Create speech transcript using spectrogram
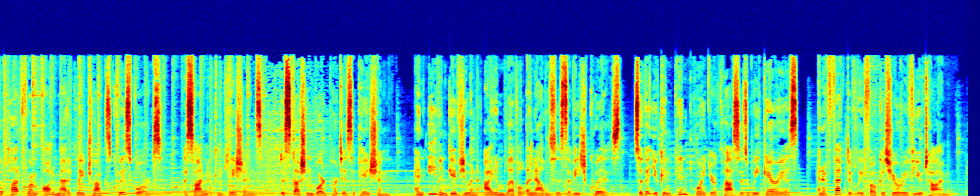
the platform automatically tracks quiz scores, assignment completions, discussion board participation, and even gives you an item level analysis of each quiz so that you can pinpoint your class's weak areas and effectively focus your review time.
